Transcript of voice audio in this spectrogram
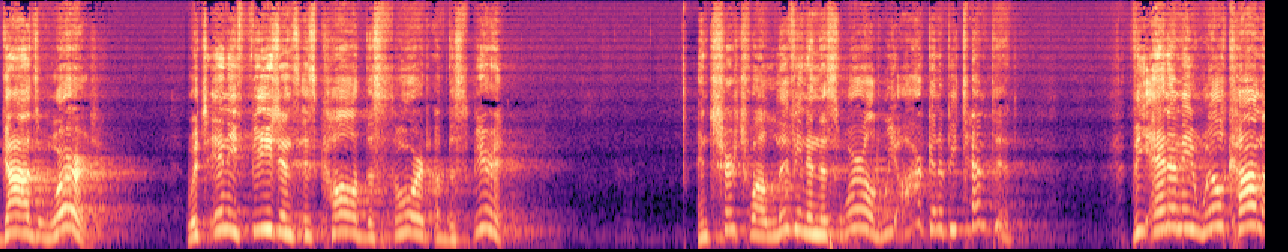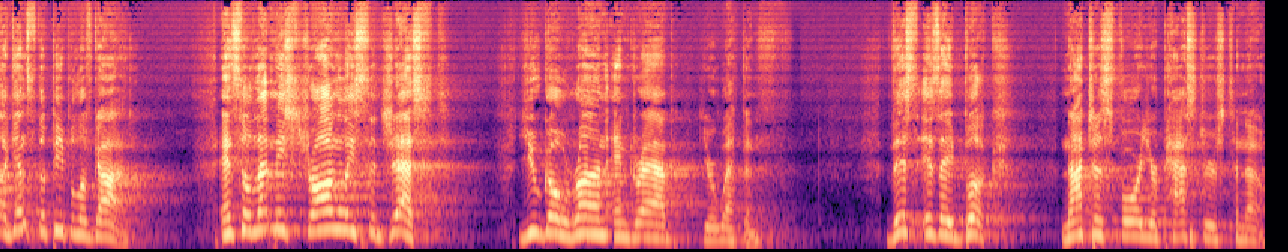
God's word, which in Ephesians is called the sword of the Spirit. And, church, while living in this world, we are going to be tempted. The enemy will come against the people of God. And so, let me strongly suggest you go run and grab your weapon. This is a book not just for your pastors to know,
